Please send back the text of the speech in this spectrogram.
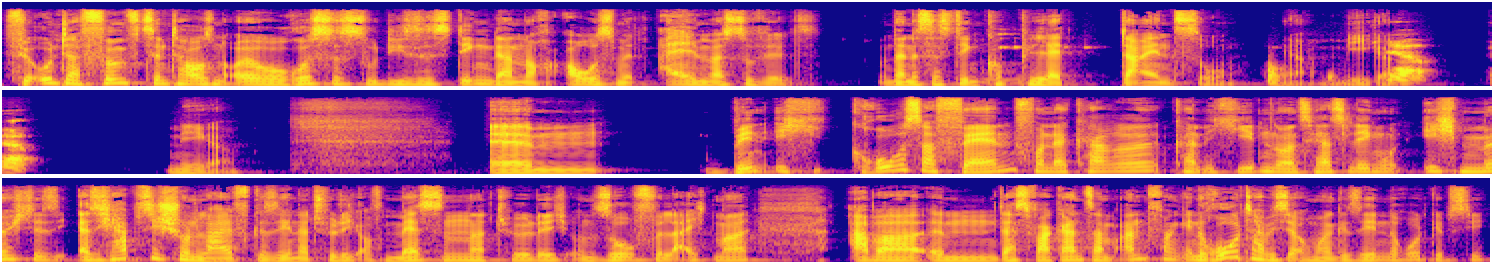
Für unter 15.000 Euro rüstest du dieses Ding dann noch aus mit allem, was du willst. Und dann ist das Ding komplett deins so. Ja, mega. Ja, ja. Mega. Ähm, bin ich großer Fan von der Karre, kann ich jedem nur ans Herz legen und ich möchte sie, also ich habe sie schon live gesehen, natürlich auf Messen natürlich und so vielleicht mal, aber ähm, das war ganz am Anfang, in Rot habe ich sie auch mal gesehen, in Rot gibt's die,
